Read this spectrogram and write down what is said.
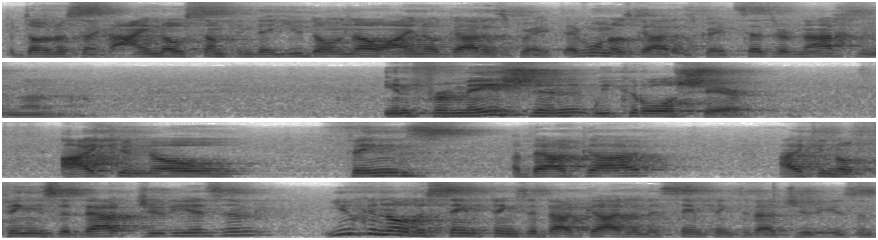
But David Melch like, I know something that you don't know. I know God is great. Everyone knows God is great. Says Rav Nachman, no, no, no. Information we could all share. I can know things about God. I can know things about Judaism. You can know the same things about God and the same things about Judaism.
